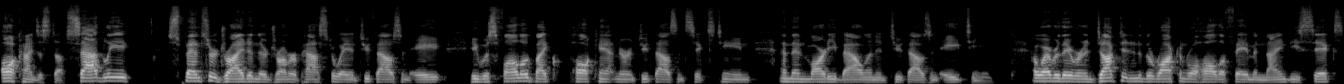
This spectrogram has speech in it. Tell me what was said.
all kinds of stuff. Sadly, Spencer Dryden, their drummer, passed away in 2008. He was followed by Paul Kantner in 2016 and then Marty Balin in 2018. However, they were inducted into the Rock and Roll Hall of Fame in 96.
